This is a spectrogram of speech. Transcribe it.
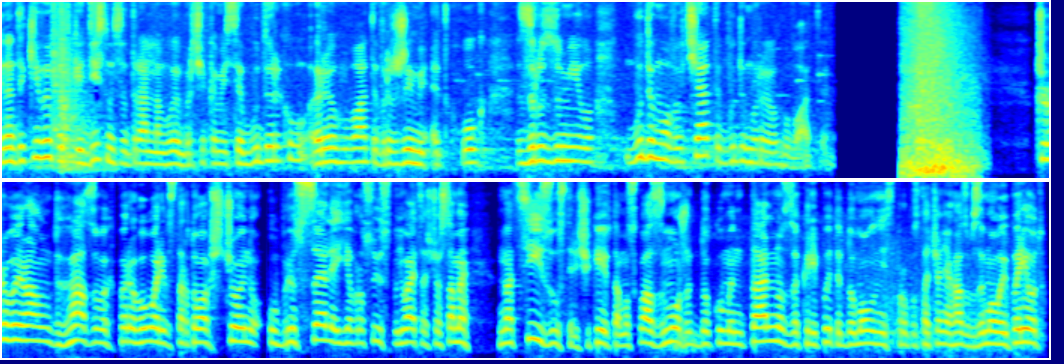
І на такі випадки дійсно центральна виборча комісія буде реагувати в режимі ad-hoc, зрозуміло. Будемо вивчати, будемо реагувати. Черговий раунд газових переговорів стартував щойно у Брюсселі. Євросоюз сподівається, що саме на цій зустрічі Київ та Москва зможуть документально закріпити домовленість про постачання газу в зимовий період.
